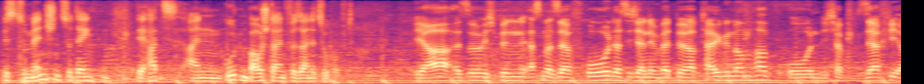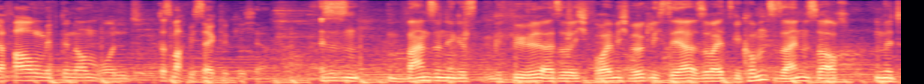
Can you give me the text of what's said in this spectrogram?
bis zum Menschen zu denken, der hat einen guten Baustein für seine Zukunft. Ja, also ich bin erstmal sehr froh, dass ich an dem Wettbewerb teilgenommen habe und ich habe sehr viel Erfahrung mitgenommen und das macht mich sehr glücklich. Ja. Es ist ein wahnsinniges Gefühl, also ich freue mich wirklich sehr, so weit gekommen zu sein. Es war auch mit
